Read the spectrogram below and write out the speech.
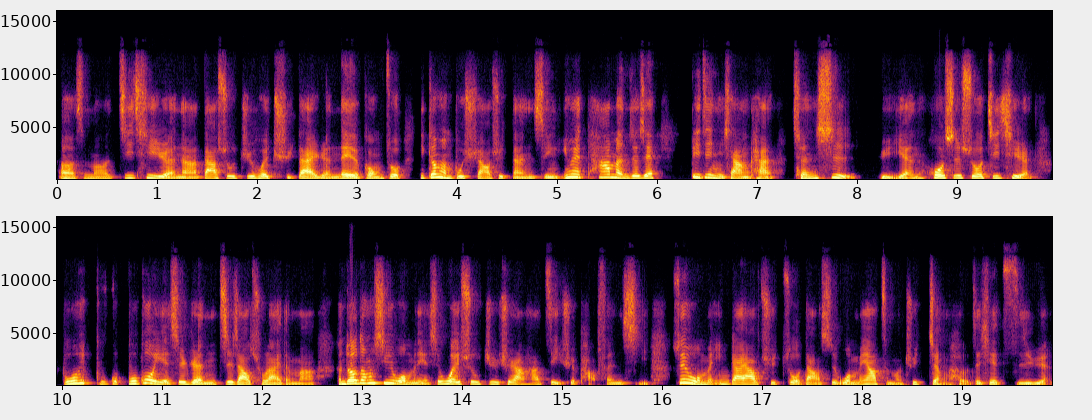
呃什么机器人啊、大数据会取代人类的工作，你根本不需要去担心，因为他们这些，毕竟你想想看，程式语言或是说机器人，不不过不过也是人制造出来的吗？很多东西我们也是喂数据去让它自己去跑分析，所以我们应该要去做到是，我们要怎么去整合这些资源。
